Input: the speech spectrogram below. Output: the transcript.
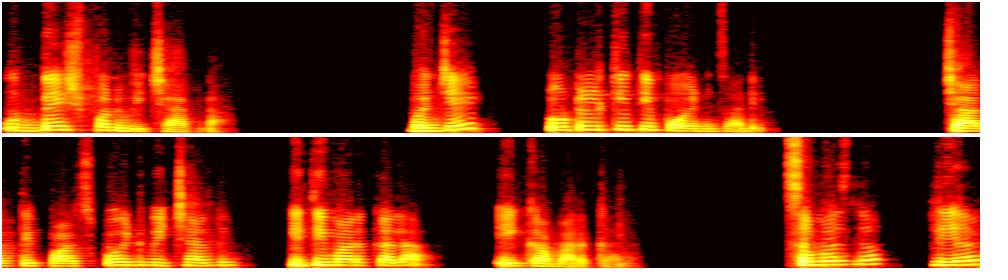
उद्देश पण विचारला. म्हणजे टोटल किती पॉइंट झाले? चार ते पाच पॉइंट विचारले. किती मार्काला? एका मार्काला. समजलं? क्लिअर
